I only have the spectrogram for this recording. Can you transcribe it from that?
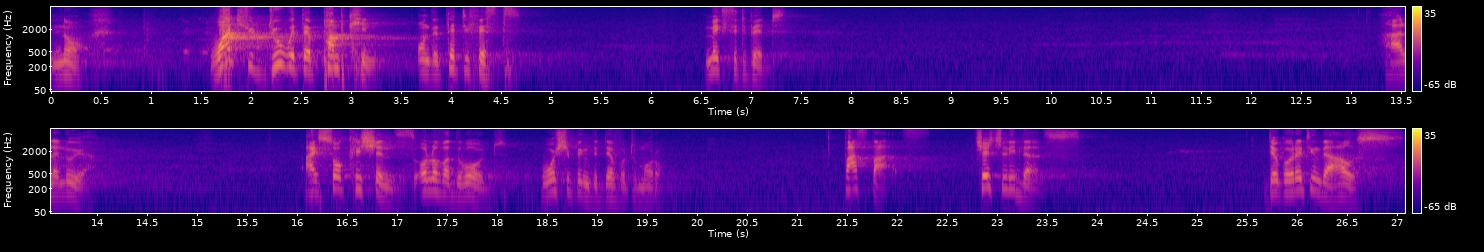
No. What you do with a pumpkin on the 31st makes it bad. Hallelujah. I saw Christians all over the world worshiping the devil tomorrow. Pastors, church leaders, decorating the house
